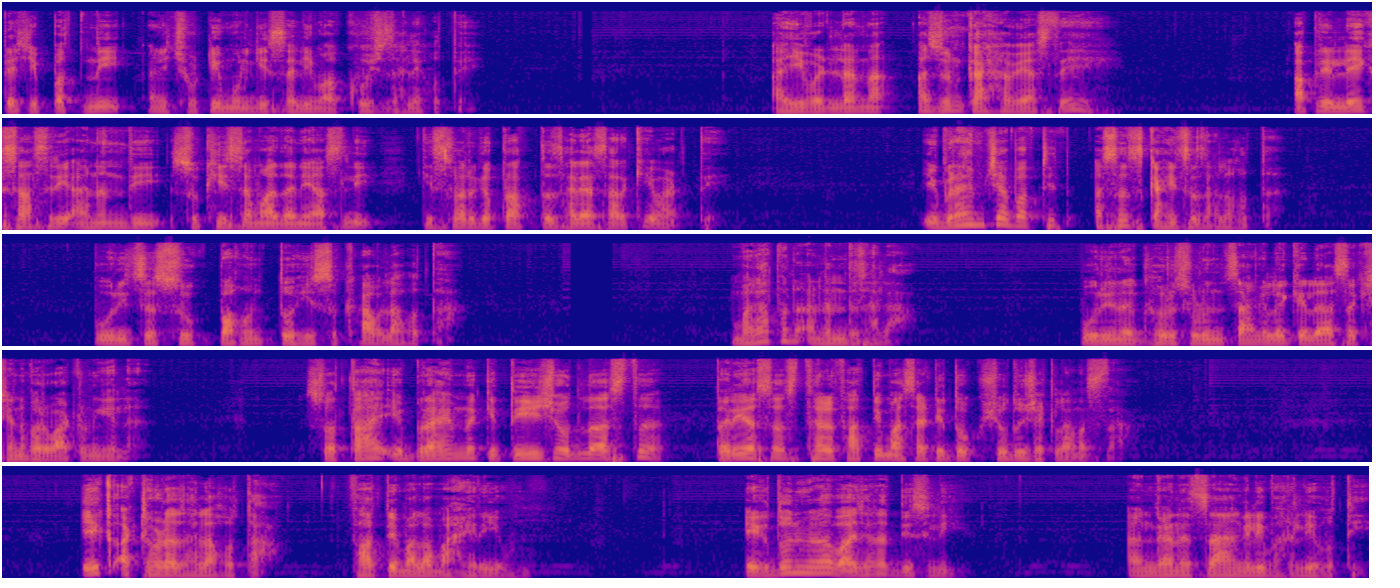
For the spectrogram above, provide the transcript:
त्याची पत्नी आणि छोटी मुलगी सलीमा खुश झाले होते. आई वडिलांना अजून काय हवे असते? आपली लेख सासरी आनंदी सुखी समाधानी असली की स्वर्ग प्राप्त झाल्यासारखे वाटते. इब्राहिमच्या बाबतीत असंच काहीचं झालं होतं. पुरीचं सुख पाहून तोही सुखावला होता. मला पण आनंद झाला. पुरीनं घर सोडून चांगलं केलं असं क्षणभर वाटून गेलं. स्वतः इब्राहिमनं कितीही शोधलं असतं तरी असं स्थळ फातिमासाठी तो शोधू शकला नसता. एक आठवडा झाला होता फातेमाला माहेर येऊन. एक दोन वेळा बाजारात दिसली. अंगानं चांगली भरली होती.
